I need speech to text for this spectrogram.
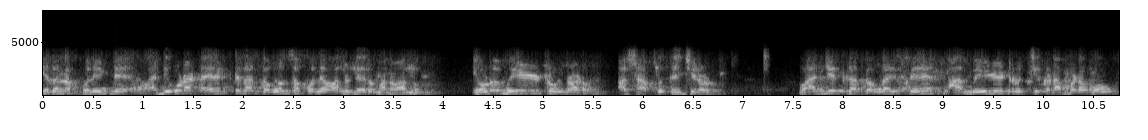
ఏదన్నా కొనింటే అది కూడా డైరెక్ట్గా దొంగలతో కొనే వాళ్ళు లేరు మన వాళ్ళు. ఎవడో మీడియేటర్ ఉంటాడు ఆ షాప్లో తెచ్చినోడు. వాని చేతికి ఆ దొంగ ఇస్తే ఆ మీడియేటర్ వచ్చి ఇక్కడ అమ్మడము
